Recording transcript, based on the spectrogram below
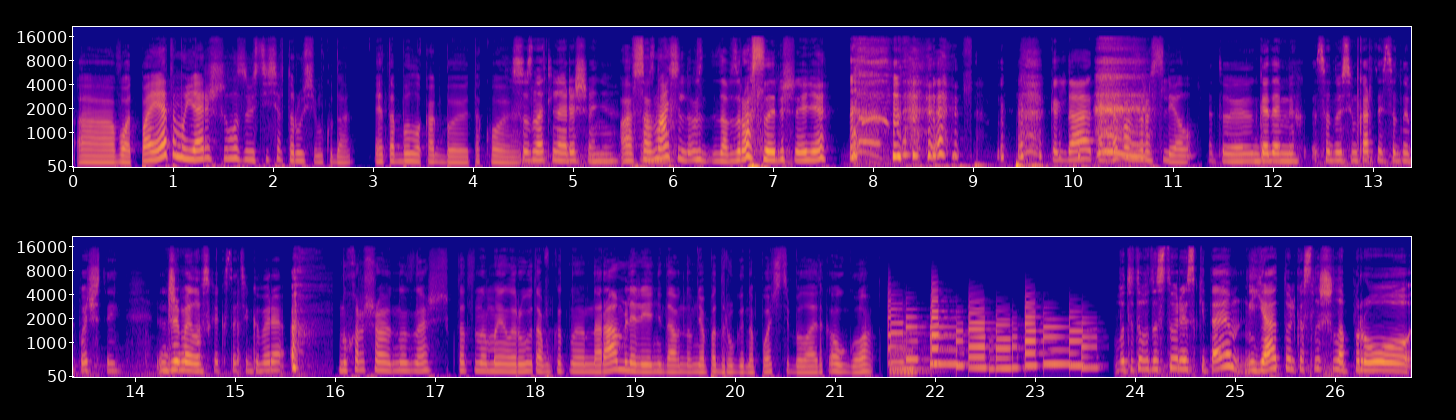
А, вот, поэтому я решила завести себе вторую симку, да. Это было как бы такое... Сознательное решение. А сознательное, да, взрослое решение. Когда, когда повзрослел. А то годами с одной сим-картой, с одной почтой. Джимейловской, кстати говоря. Ну хорошо, ну знаешь, кто-то на Mail.ru, там кто-то на Рамблере недавно у меня подруга на почте была, я такая, ого вот эта вот история с Китаем, я только слышала про...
